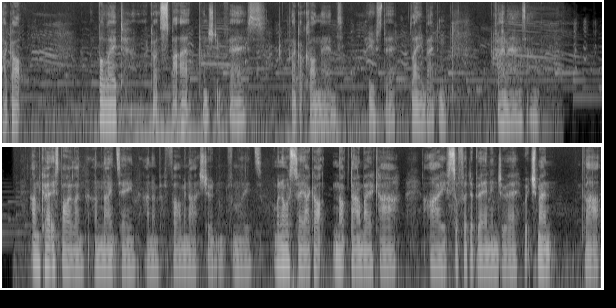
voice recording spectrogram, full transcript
I got bullied, I got spat at, punched in the face, I got called names. I used to lay in bed and cry my eyes out. I'm Curtis Boylan, I'm 19 and I'm a performing arts student from Leeds. When I was three I got knocked down by a car. I suffered a brain injury which meant that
